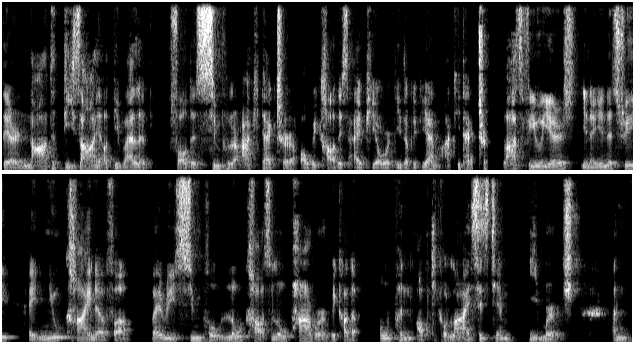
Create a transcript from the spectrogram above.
They're not designed or developed for the simpler architecture, or we call this IP over DWDM architecture. Last few years in the industry, a new kind of uh, very simple, low cost, low power, we call the open optical line system emerged. And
